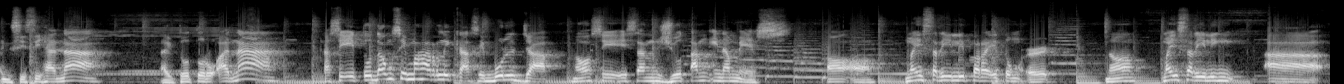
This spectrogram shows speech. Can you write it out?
Nagsisihan na. Nagtuturuan na. Kasi ito daw si Maharlika, si Buljak, no, si isang jutang inames. Oo. May sarili para itong earth, no? May sariling ah,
